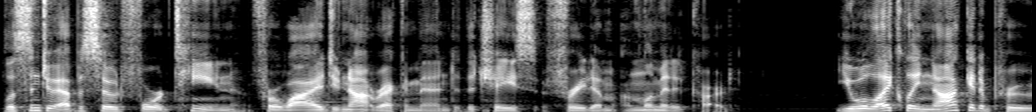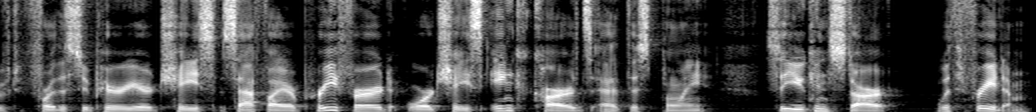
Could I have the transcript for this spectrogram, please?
Listen to episode 14 for why I do not recommend the Chase Freedom Unlimited card. You will likely not get approved for the superior Chase Sapphire Preferred or Chase Ink cards at this point, so you can start with Freedom.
